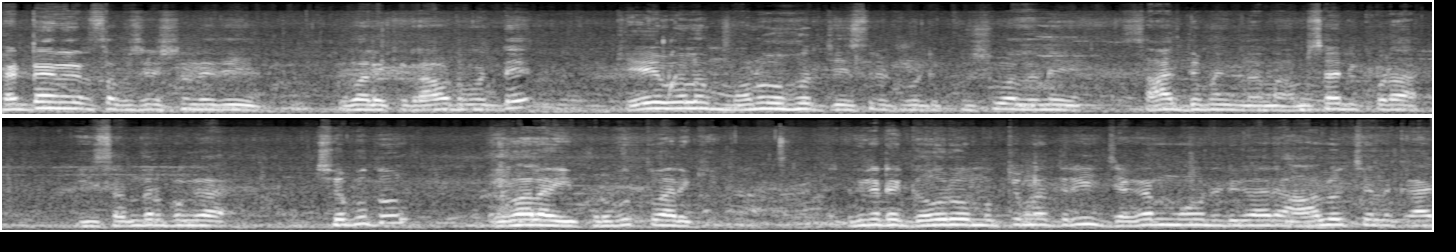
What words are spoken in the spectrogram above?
కంటైనర్ సబ్స్టేషన్ అనేది ఇవాళ ఇక్కడ రావడం అంటే కేవలం మనోహర్ చేసినటువంటి కృషి వల్లనే సాధ్యమైందన్న అంశాన్ని కూడా ఈ సందర్భంగా చెబుతూ ఇవాళ ఈ ప్రభుత్వానికి. ఎందుకంటే గౌరవ ముఖ్యమంత్రి జగన్మోహన్ రెడ్డి గారి ఆలోచనలు కానీ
